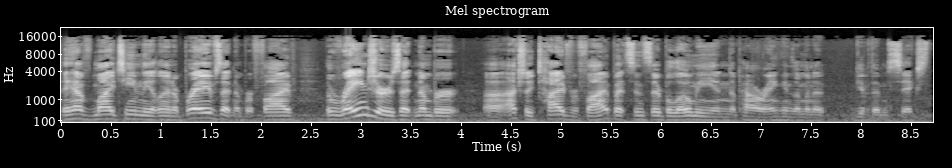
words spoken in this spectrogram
They have my team, the Atlanta Braves, at number five. The Rangers at number, uh, actually tied for five, but since they're below me in the power rankings, I'm going to give them sixth.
